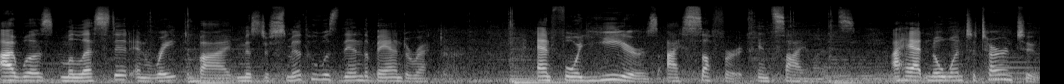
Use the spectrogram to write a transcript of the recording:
I was molested and raped by Mr. Smith, who was then the band director. And for years, I suffered in silence. I had no one to turn to.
